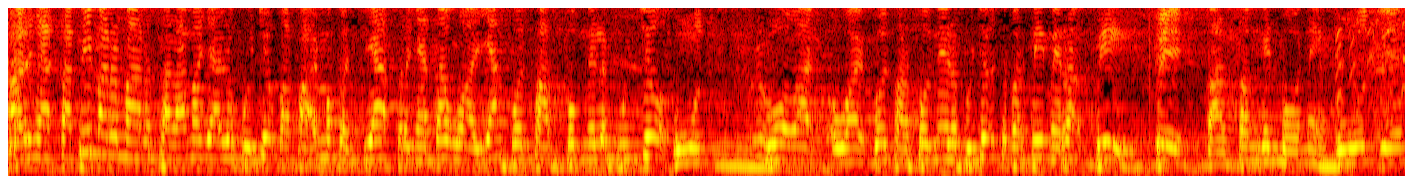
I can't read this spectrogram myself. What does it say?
ternyata tapi mar-mar salaman ajak lo pucuk, bapaknya mau kesiap. Ternyata wayah buat parfum nih lo pucuk. Wah, buat parfum nih lo pucuk seperti merek B. B. Balsam gen bone. Bungut ya.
